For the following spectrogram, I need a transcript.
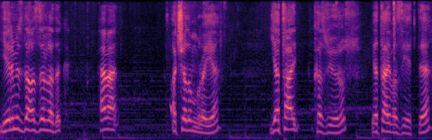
yerimizi de hazırladık. Hemen açalım burayı. Yatay kazıyoruz. Yatay vaziyette.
